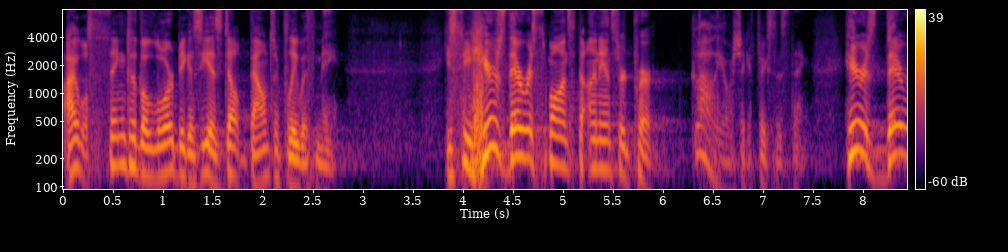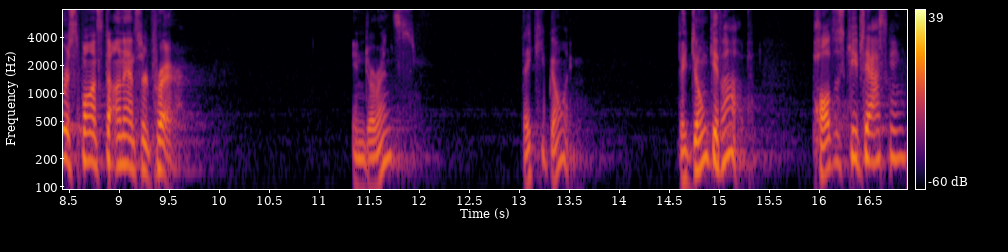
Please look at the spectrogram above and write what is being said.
I will sing to the Lord because he has dealt bountifully with me. You see, here's their response to unanswered prayer. Golly, I wish I could fix this thing. Here is their response to unanswered prayer endurance. They keep going, they don't give up. Paul just keeps asking.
